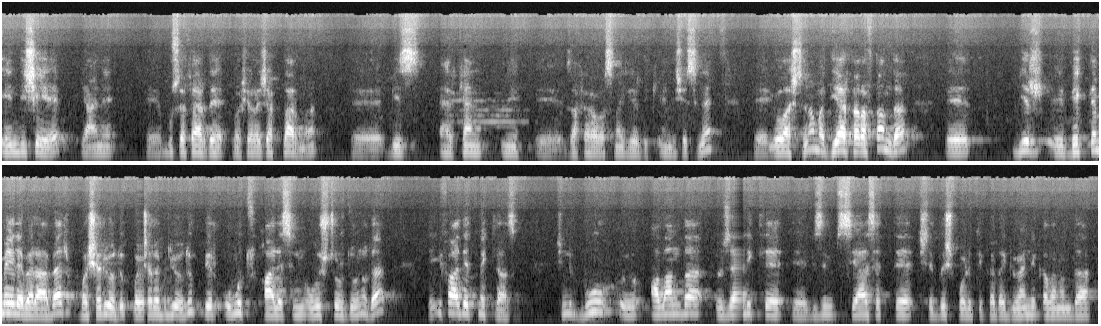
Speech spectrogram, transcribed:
endişeye yani e, bu sefer de başaracaklar mı? E, biz erken mi e, zafer havasına girdik endişesine e, yol açtığını ama diğer taraftan da e, bir e, beklemeyle beraber başarıyorduk, başarabiliyorduk. Bir umut halesinin oluşturduğunu da e, ifade etmek lazım. Şimdi bu e, alanda özellikle e, bizim siyasette, işte dış politikada, güvenlik alanında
